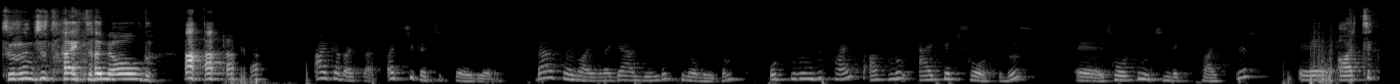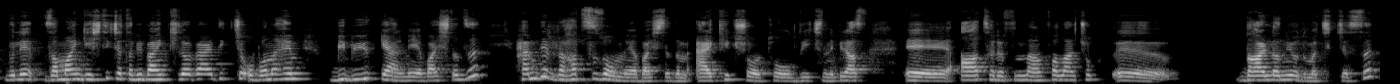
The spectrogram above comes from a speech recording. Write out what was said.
Turuncu tayta ne oldu? Arkadaşlar açık açık söylüyorum. Ben Survivor'a geldiğimde kiloluydum. O turuncu tayt aslında erkek şortudur. E, şortun içindeki tayttır. E, artık böyle zaman geçtikçe tabii ben kilo verdikçe o bana hem bir büyük gelmeye başladı hem de rahatsız olmaya başladım. Erkek şortu olduğu için biraz e, A tarafından falan çok e, darlanıyordum açıkçası.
